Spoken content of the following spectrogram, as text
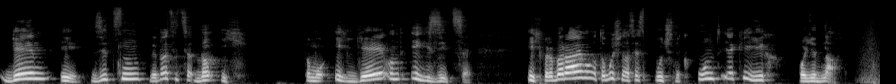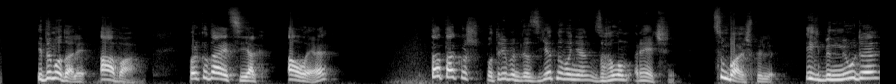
gehen і sitzen відносяться до «ich». Тому ich gehe und ich sitze. Їх прибираємо, тому що у нас є сполучник und, який їх поєднав. Ідемо далі. Aber перекладається як але, та також потрібен для з'єднування загалом речень. Zum Beispiel, ich bin müde,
